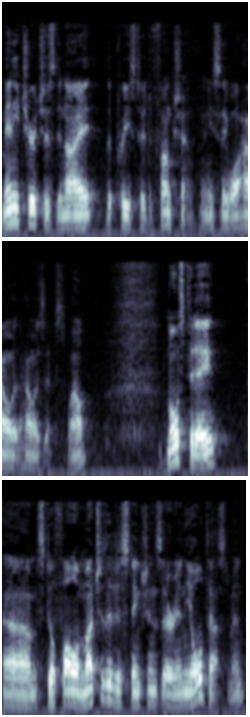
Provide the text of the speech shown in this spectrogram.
many churches deny the priesthood function. And you say, well, how, how is this? Well, most today um, still follow much of the distinctions that are in the Old Testament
